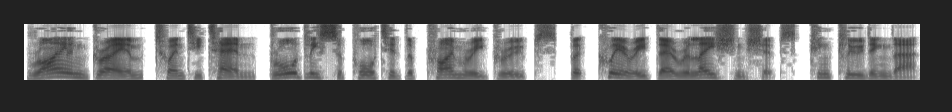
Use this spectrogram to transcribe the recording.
Ryan Graham 2010 broadly supported the primary groups, but queried their relationships, concluding that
